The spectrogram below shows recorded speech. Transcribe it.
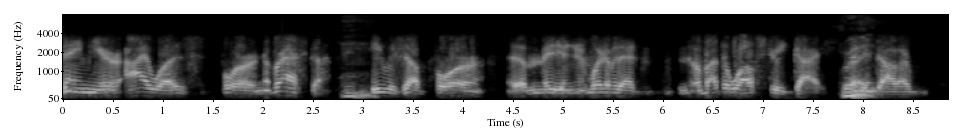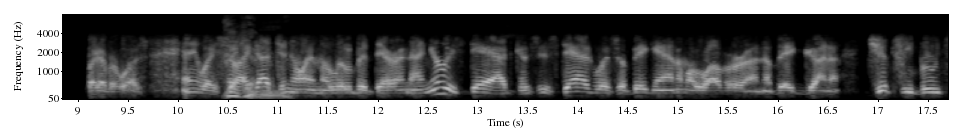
same year I was for Nebraska. Mhm. He was up for a million, whatever that, about the Wall Street guys, Right. million dollar, whatever it was. Anyway, so I I, got remember. to know him a little bit there, and I knew his dad because his dad was a big animal lover and a big kind of gypsy boots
